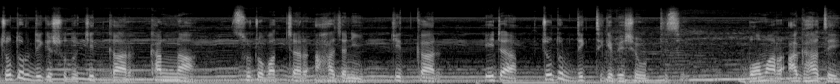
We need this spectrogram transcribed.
চতুর্দিকে শুধু চিৎকার, কান্না, ছোট বাচ্চার আহাজানি, চিৎকার, এটা চতুর্দিক থেকে ভেসে উঠতেছে। বোমার আঘাতে,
